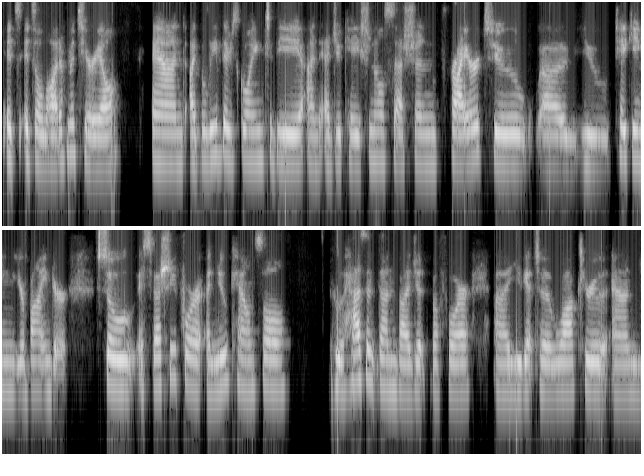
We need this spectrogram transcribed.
it's it's a lot of material. And I believe there's going to be an educational session prior to uh, you taking your binder. So especially for a new council who hasn't done budget before, uh, you get to walk through and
